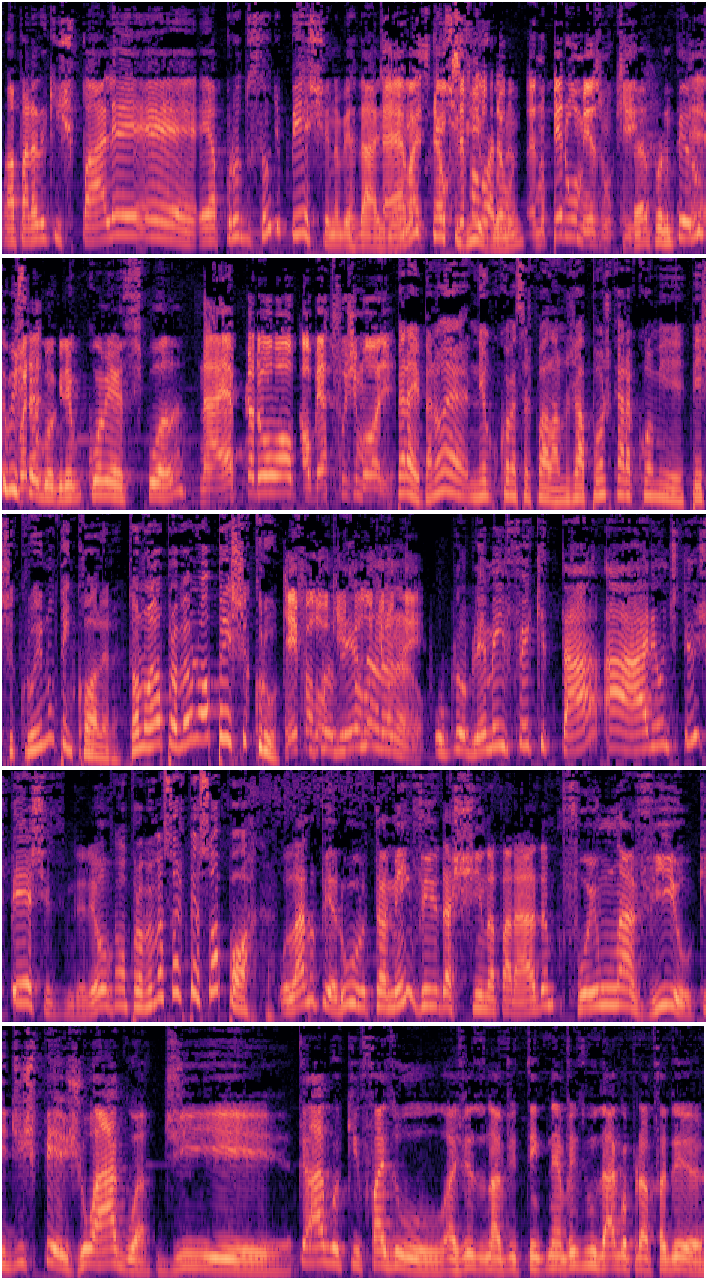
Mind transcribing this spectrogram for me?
um- a parada que espalha é, é a produção de peixe, na verdade. não É, nem mas é o que você falou, vivo, né? né? É no Peru mesmo, que É, foi no Peru É, que o bicho foi na- pegou, que nego come esses porra lá. na época do Al- Alberto Fujimori. Peraí, mas não é nego come essas porra lá. No Japão os caras comem peixe cru e não tem cólera. Então não é o problema, não é o peixe cru. Quem falou? o Quem problema, falou que não, não, não, tem? O problema é infectar a área onde tem os peixes, entendeu? Então o problema é só as pessoas porcas. O Lá no Peru também veio da China a parada. Foi um navio que despejou água de. que água que faz o. Às vezes o navio tem, né? Às vezes usa água pra fazer.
